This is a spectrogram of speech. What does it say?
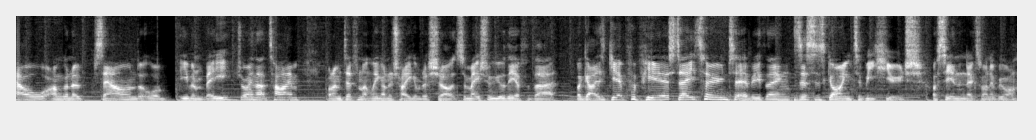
how I'm gonna sound or even be during that time, but I'm definitely gonna try to give it a shot, so make sure you're there for that. But guys, get prepared, stay tuned to everything. This is going to be huge. I'll see you in the next one, everyone.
